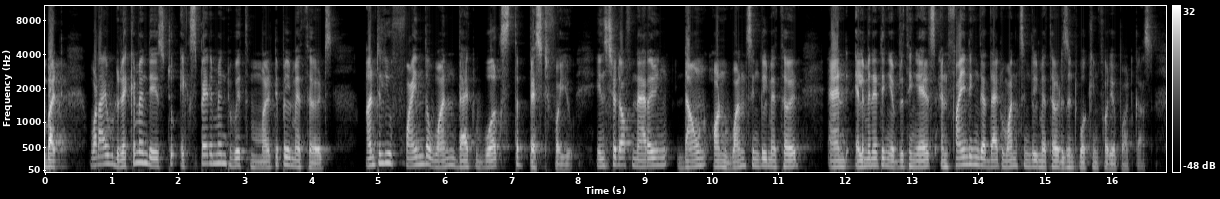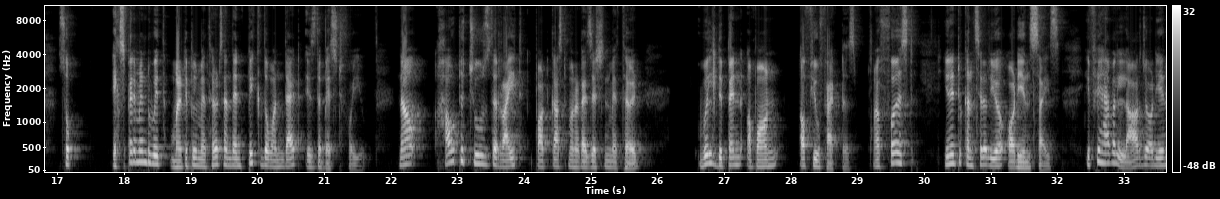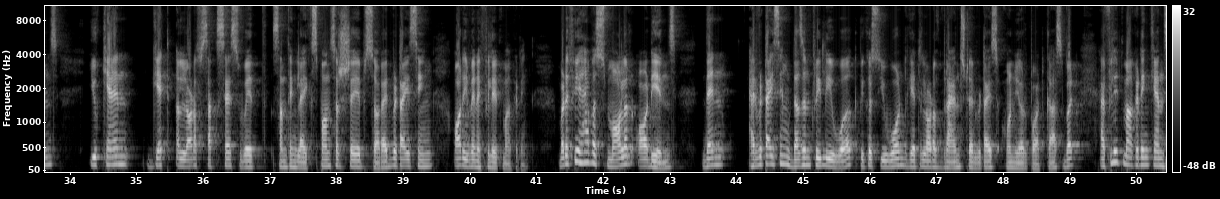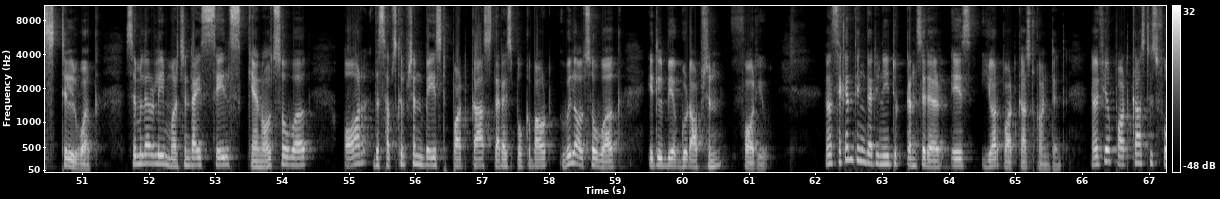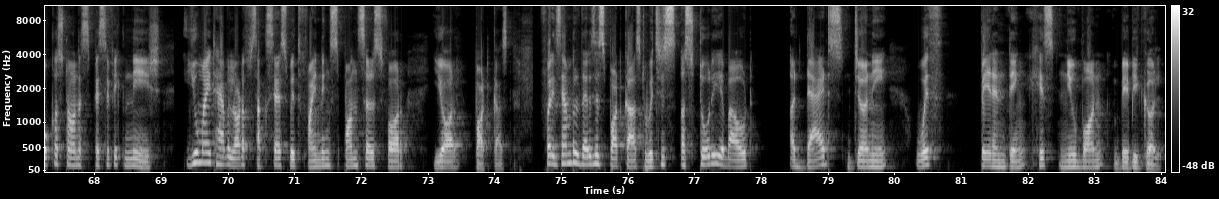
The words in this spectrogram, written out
But what I would recommend is to experiment with multiple methods until you find the one that works the best for you instead of narrowing down on one single method and eliminating everything else and finding that that one single method isn't working for your podcast. So experiment with multiple methods and then pick the one that is the best for you. Now, how to choose the right podcast monetization method will depend upon a few factors. First, you need to consider your audience size. If you have a large audience, you can get a lot of success with something like sponsorships or advertising or even affiliate marketing. But if you have a smaller audience, then advertising doesn't really work because you won't get a lot of brands to advertise on your podcast. But affiliate marketing can still work. Similarly, merchandise sales can also work, or the subscription based podcast that I spoke about will also work. It'll be a good option for you. Now, the second thing that you need to consider is your podcast content. Now, if your podcast is focused on a specific niche, you might have a lot of success with finding sponsors for your podcast. For example, there is this podcast which is a story about a dad's journey with parenting his newborn baby girl.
